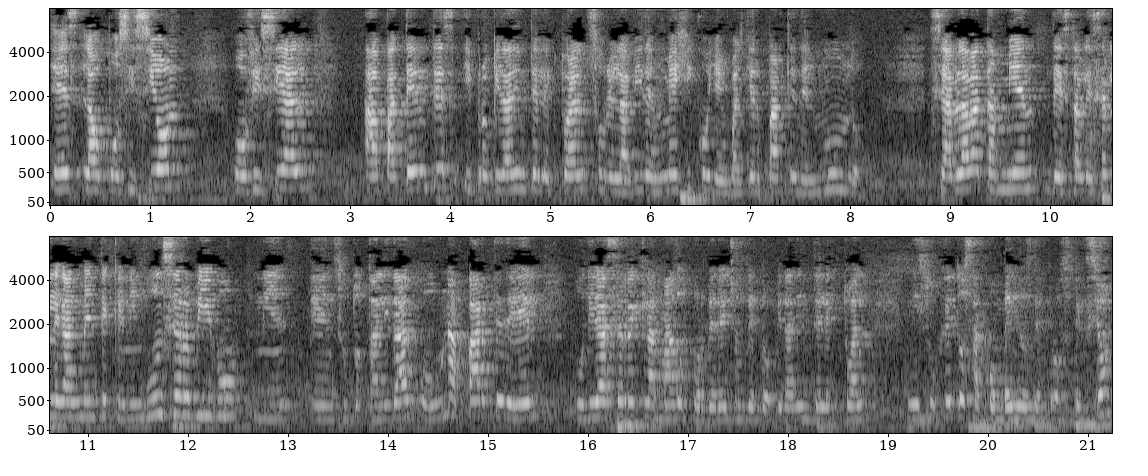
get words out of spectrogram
es la oposición oficial a patentes y propiedad intelectual sobre la vida en México y en cualquier parte del mundo. Se hablaba también de establecer legalmente que ningún ser vivo, ni en su totalidad o una parte de él, pudiera ser reclamado por derechos de propiedad intelectual ni sujetos a convenios de prospección.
